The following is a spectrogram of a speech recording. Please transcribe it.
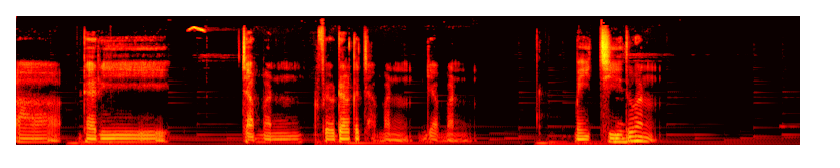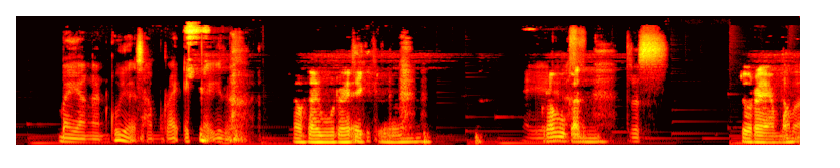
eh, dari zaman feodal ke zaman zaman Meiji Hmm. itu kan bayanganku ya samurai X kayak gitu Kalau saya murai X dong. Iya. Kira bukan? Terus Doraemon Apa?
